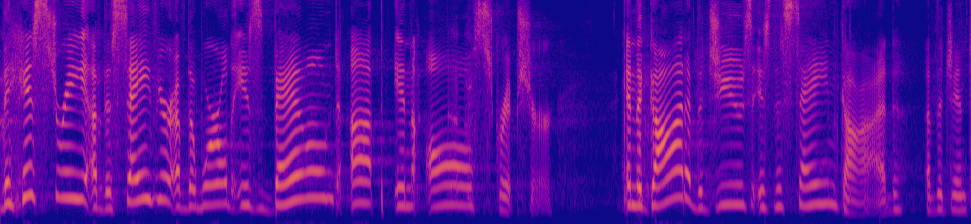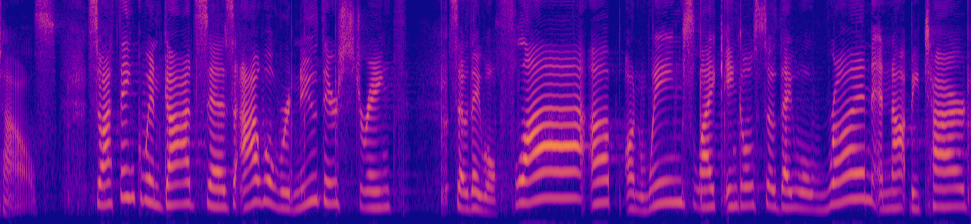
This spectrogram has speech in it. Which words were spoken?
The history of the Savior of the world is bound up in all Scripture. And the God of the Jews is the same God of the Gentiles. So I think when God says, I will renew their strength, so they will fly up on wings like eagles, so they will run and not be tired,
